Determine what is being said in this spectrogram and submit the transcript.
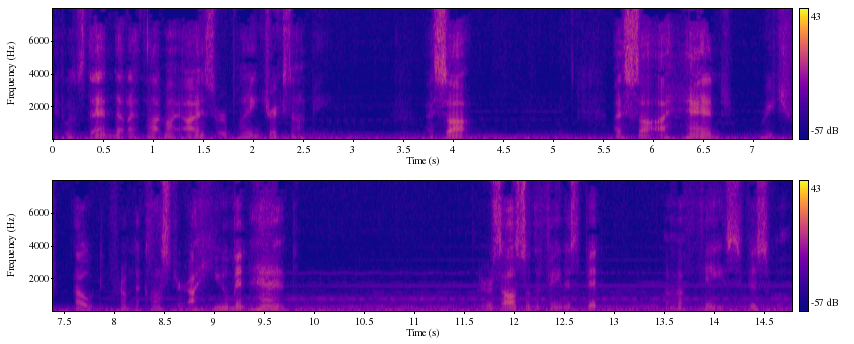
It was then that I thought my eyes were playing tricks on me. I saw I saw a hand reach out from the cluster, a human hand. There was also the faintest bit of a face visible.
